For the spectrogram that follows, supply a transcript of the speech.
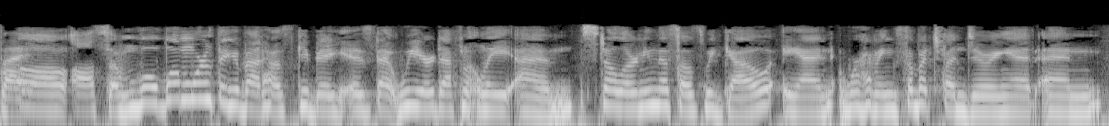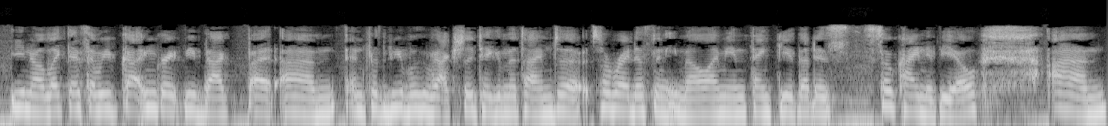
But oh, awesome. Well, one more thing about housekeeping is that we are definitely um, still learning this as we go, and we're having so much fun doing it. And you know, like I said, we've gotten great feedback. But um, and for the people who've actually taken the time to, to write us an email, I mean, thank you. That is so kind of you. Um,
